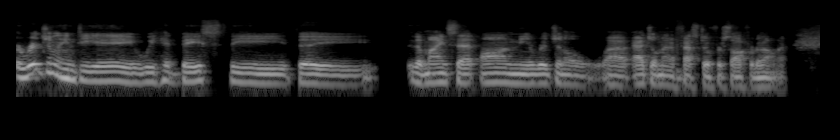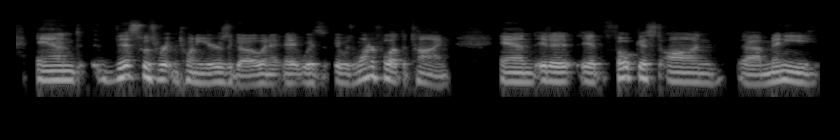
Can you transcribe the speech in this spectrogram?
originally in DA, we had based the the the mindset on the original uh, Agile Manifesto for software development. And this was written 20 years ago, and it, it was it was wonderful at the time, and it it, it focused on uh, many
